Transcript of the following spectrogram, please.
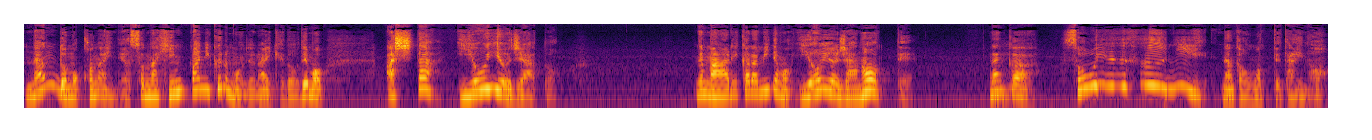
何度も来ないんだよ。そんな頻繁に来るもんじゃないけど、でも、明日いよいよじゃと。で、周りから見てもいよいよじゃのって。なんか、そういう風になんか思ってたいの。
